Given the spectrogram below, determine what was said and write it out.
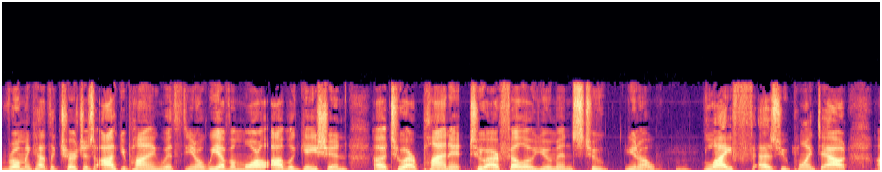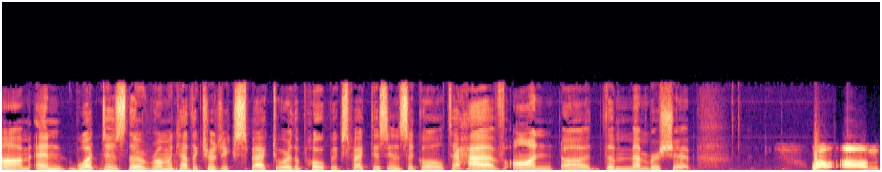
Roman Catholic Church is occupying? With you know, we have a moral obligation uh, to our planet, to our fellow humans, to you know life, as you point out. Um, and what does the Roman Catholic Church expect, or the Pope expect this encyclical to have on uh, the membership? Well, um,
